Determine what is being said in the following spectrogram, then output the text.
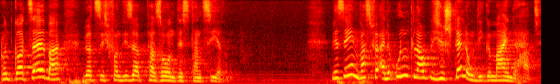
und Gott selber wird sich von dieser Person distanzieren. Wir sehen, was für eine unglaubliche Stellung die Gemeinde hat.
